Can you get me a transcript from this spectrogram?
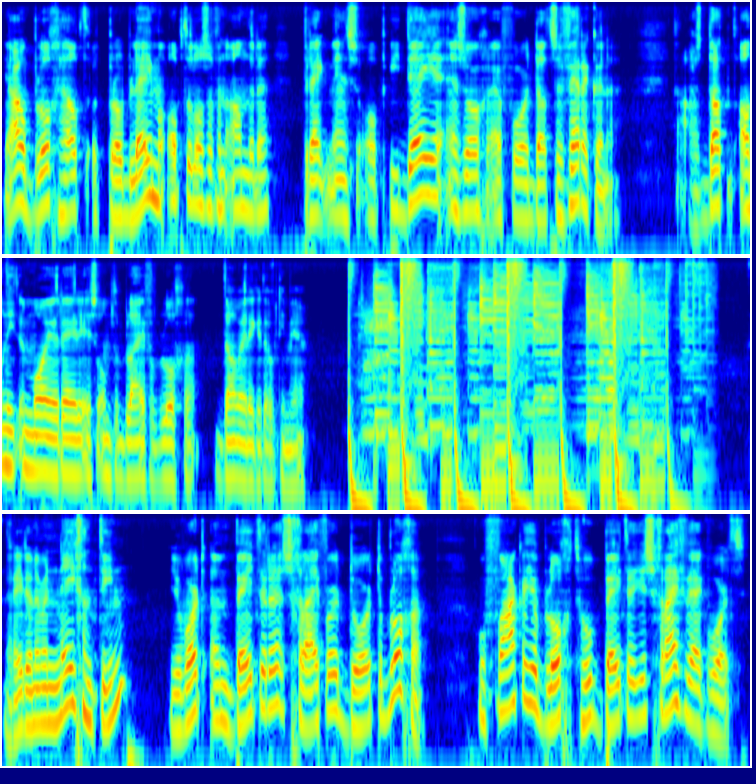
Jouw blog helpt problemen op te lossen van anderen, brengt mensen op ideeën en zorgt ervoor dat ze verder kunnen. Nou, als dat al niet een mooie reden is om te blijven bloggen, dan weet ik het ook niet meer. Reden nummer 19. Je wordt een betere schrijver door te bloggen. Hoe vaker je blogt, hoe beter je schrijfwerk wordt.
